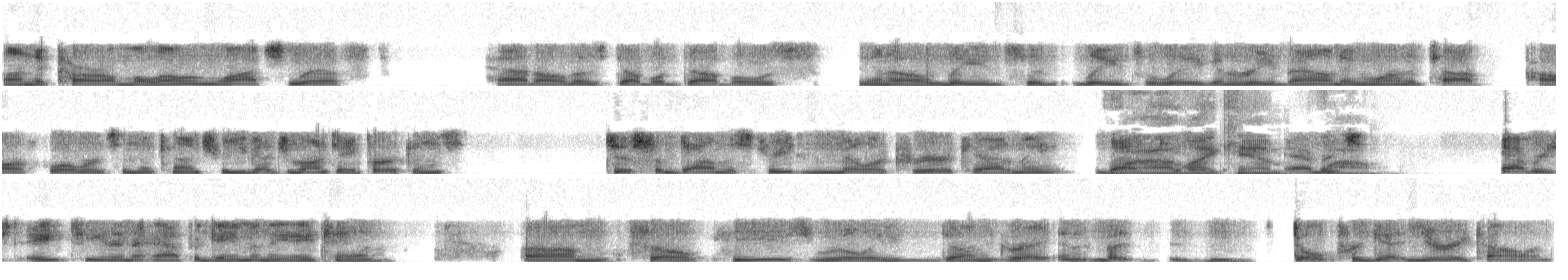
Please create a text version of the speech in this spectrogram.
on the Karl Malone watch list. Had all those double doubles. You know, leads leads the league in rebounding. One of the top power forwards in the country. You got Javonte Perkins, just from down the street in Miller Career Academy. Wow, I like him. Averaged, wow averaged 18 and a half a game in the A10. Um, so he's really done great. And but don't forget Yuri Collins.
